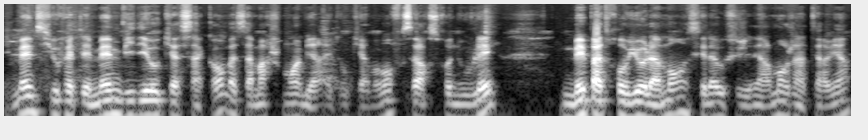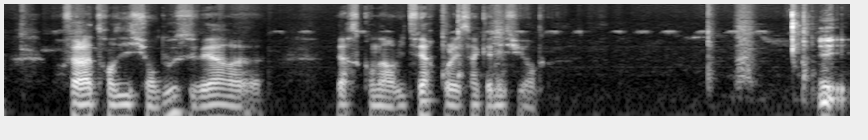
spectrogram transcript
Et même si vous faites les mêmes vidéos qu'il y a 5 ans, bah, ça marche moins bien. Et donc, il y a un moment, il faut savoir se renouveler, mais pas trop violemment. C'est là où généralement j'interviens pour faire la transition douce vers, euh, vers ce qu'on a envie de faire pour les 5 années suivantes. Et,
